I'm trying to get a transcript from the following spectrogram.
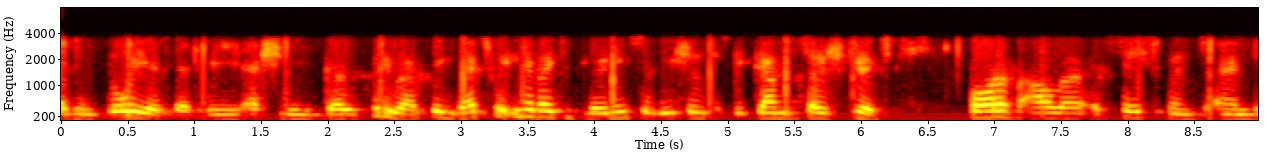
as employers that we actually go through. I think that's where innovative learning solutions has become so strict part of our assessment and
